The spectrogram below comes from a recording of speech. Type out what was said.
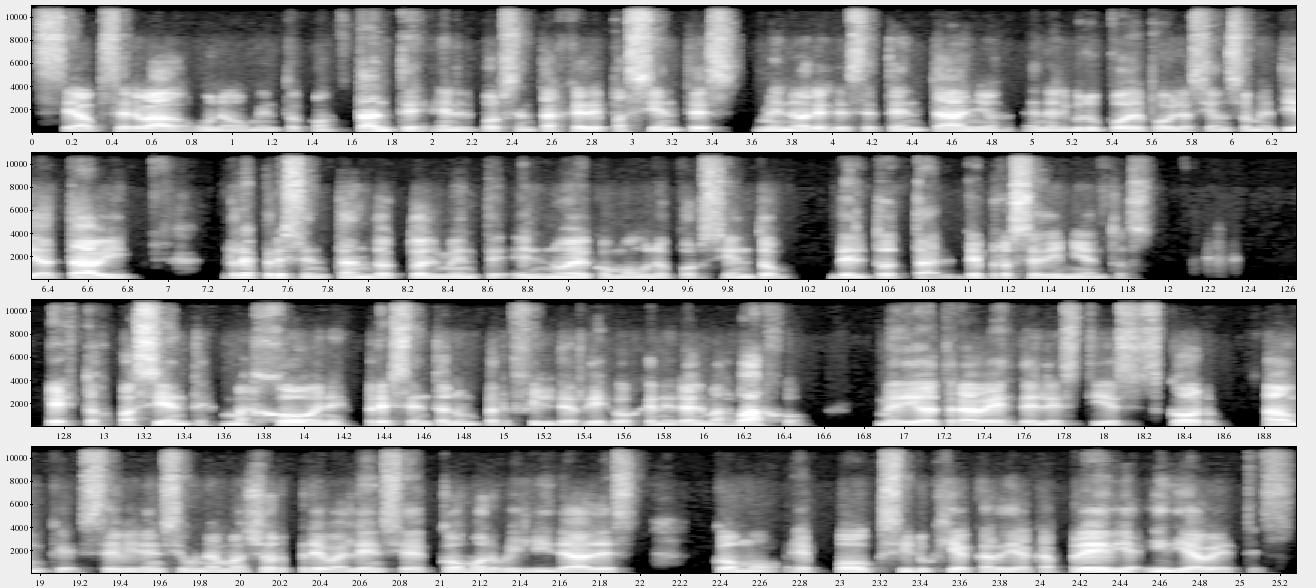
se ha observado un aumento constante en el porcentaje de pacientes menores de 70 años en el grupo de población sometida a TAVI, representando actualmente el 9,1% del total de procedimientos. Estos pacientes más jóvenes presentan un perfil de riesgo general más bajo, medido a través del STS score, aunque se evidencia una mayor prevalencia de comorbilidades como EPOC, cirugía cardíaca previa y diabetes.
